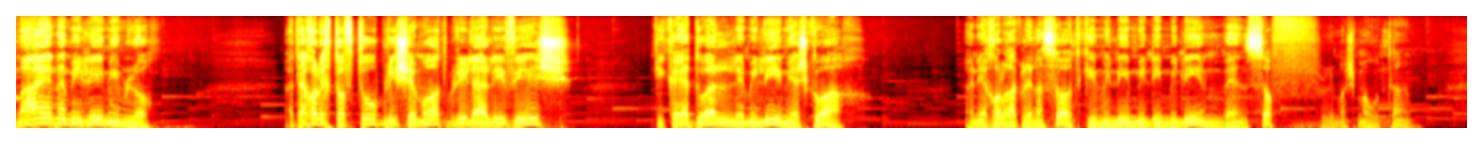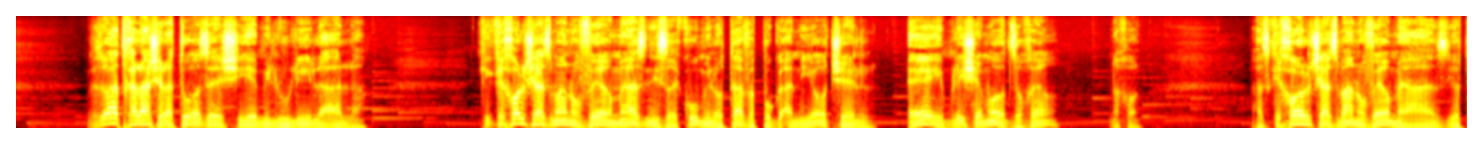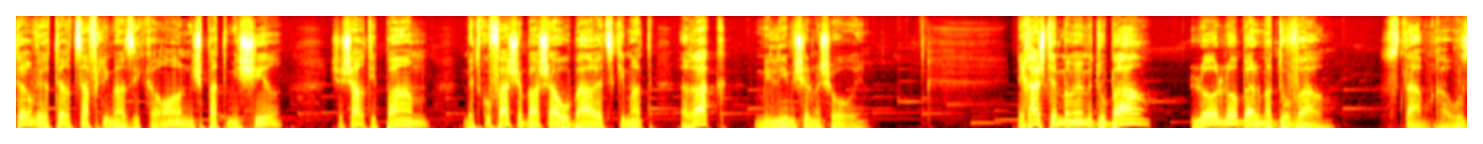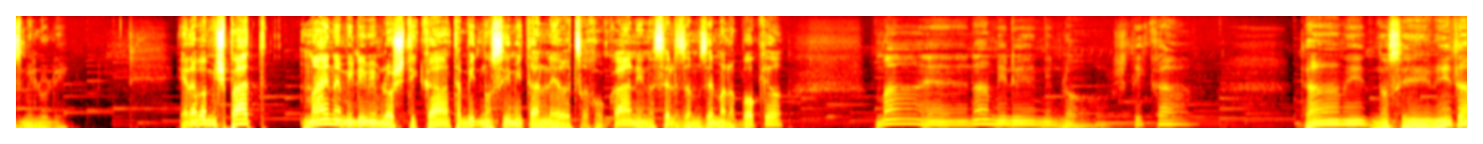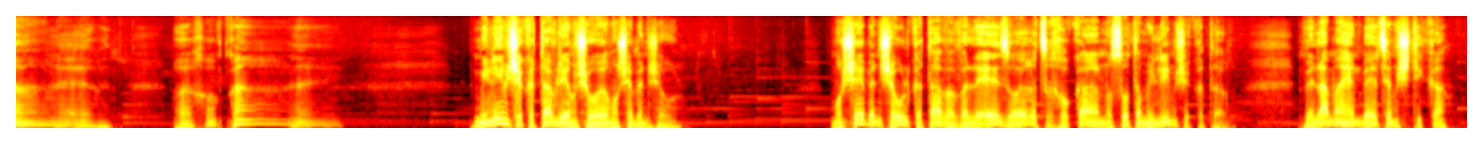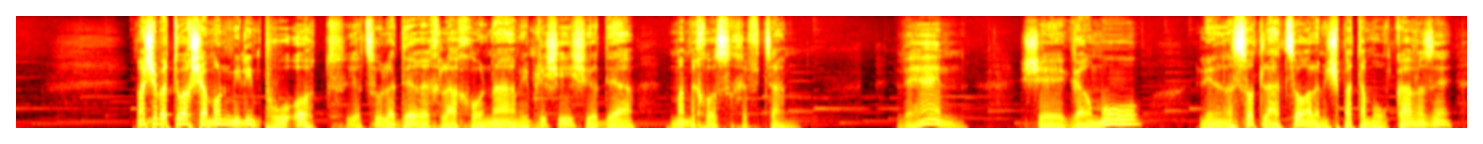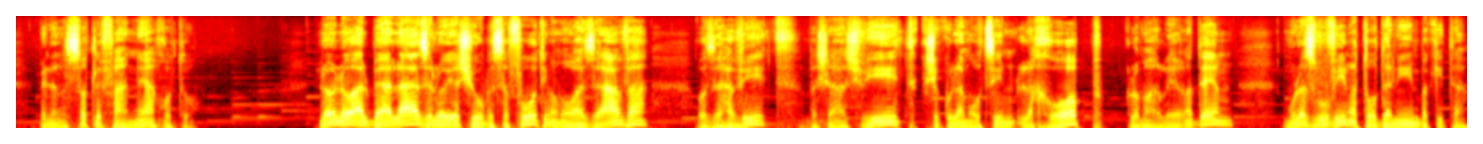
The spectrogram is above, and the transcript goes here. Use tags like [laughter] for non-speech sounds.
מהן המילים אם לא? אתה יכול לכתוב טור בלי שמות, בלי להעליב איש, כי כידוע למילים יש כוח. אני יכול רק לנסות, כי מילים, מילים, מילים, ואין סוף למשמעותן. וזו ההתחלה של הטור הזה שיהיה מילולי לאללה. כי ככל שהזמן עובר, מאז נזרקו מילותיו הפוגעניות של היי, בלי שמות, זוכר? נכון. אז ככל שהזמן עובר מאז, יותר ויותר צף לי מהזיכרון משפט משיר ששרתי פעם בתקופה שבה שרו בארץ כמעט רק מילים של משוררים. ניחשתם במה מדובר? לא, לא באלמדובר, סתם חרוז מילולי. אלא במשפט, מהן המילים אם לא שתיקה, תמיד נוסעים איתן לארץ רחוקה, אני אנסה לזמזם על הבוקר. מהן המילים אם לא שתיקה, תמיד נוסעים איתן לארץ רחוקה. מילים שכתב לי המשורר משה בן שאול. משה בן שאול כתב, אבל לאיזו ארץ רחוקה נושאות המילים שכתב, ולמה הן בעצם שתיקה. מה שבטוח שהמון מילים פרועות יצאו לדרך לאחרונה מבלי שאיש יודע מה מחוז חפצן. והן שגרמו לנסות לעצור על המשפט המורכב הזה ולנסות לפענח אותו. לא, לא, על בהלה זה לא יהיה שיעור בספרות עם המורה זהבה או זהבית בשעה השביעית, כשכולם רוצים לחרופ, כלומר להירדם, מול הזבובים הטורדניים בכיתה.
